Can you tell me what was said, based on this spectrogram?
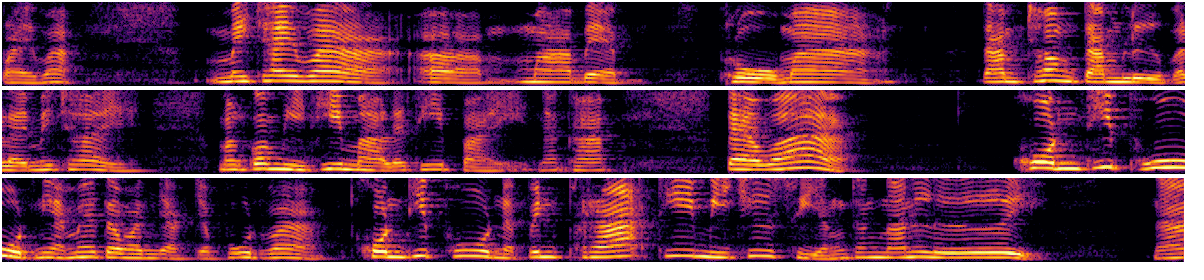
ไปว่า ไม่ใช่ว่ามาแบบโผล่มาตามช่องตามหลืบอะไรไม่ใช่ มันก็มีที่มาและที่ไปนะคะ แต่ว่าคนที่พูดเนี่ยแม่ตะวันอยากจะพูดว่า คนที่พูดเนี่ยเป็นพระที่มีชื่อเสียงทั้งนั้นเลยนะ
